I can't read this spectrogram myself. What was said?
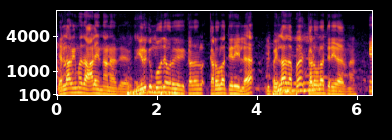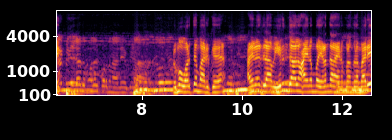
எல்லாருக்குமே அது ஆலயம் தானே அது? இருக்கும்போது ஒரு கடவுள் கடவுளாக தெரியல. இப்போ இல்லாதப்ப கடவுளாக தெரியறாருண்ணா. ரொம்ப வருத்தமாக இருக்கு. அதே நேரத்தில் இருந்தாலும் ஆயிரம் ரூபாய் இறந்தாலும் ஆயிரம் ரூபாய்ங்கிற மாதிரி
